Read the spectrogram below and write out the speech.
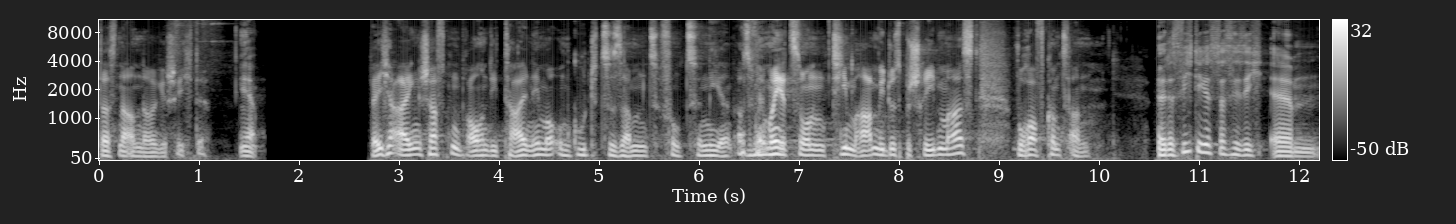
das ist eine andere Geschichte. Ja. Welche Eigenschaften brauchen die Teilnehmer, um gut zusammen zu funktionieren? Also wenn wir jetzt so ein Team haben, wie du es beschrieben hast, worauf kommt es an? Äh, das Wichtige ist, dass sie sich ähm,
